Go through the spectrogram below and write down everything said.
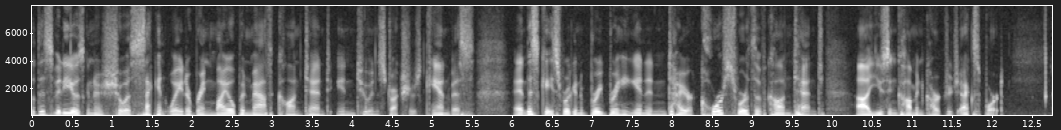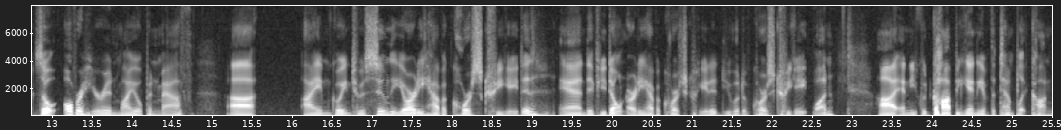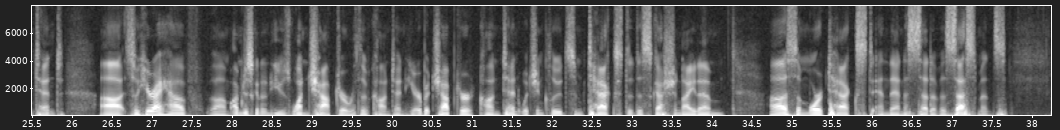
So this video is going to show a second way to bring MyOpenMath content into Instructure's Canvas. In this case, we're going to be bringing in an entire course worth of content uh, using Common Cartridge Export. So over here in MyOpenMath, uh, I'm going to assume that you already have a course created, and if you don't already have a course created, you would of course create one. Uh, and you could copy any of the template content. Uh, so here I have, um, I'm just going to use one chapter worth of content here, but chapter content, which includes some text, a discussion item, uh, some more text, and then a set of assessments.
